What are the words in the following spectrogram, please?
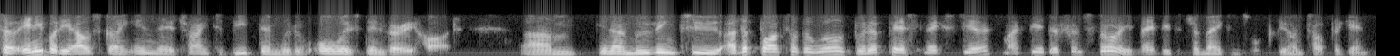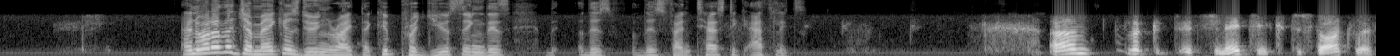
So anybody else going in there trying to beat them would have always been very hard. Um, you know, moving to other parts of the world, Budapest next year might be a different story. Maybe the Jamaicans will be on top again. And what are the Jamaicans doing right? They keep producing this, this, this fantastic athletes. Um, look, it's genetic to start with,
